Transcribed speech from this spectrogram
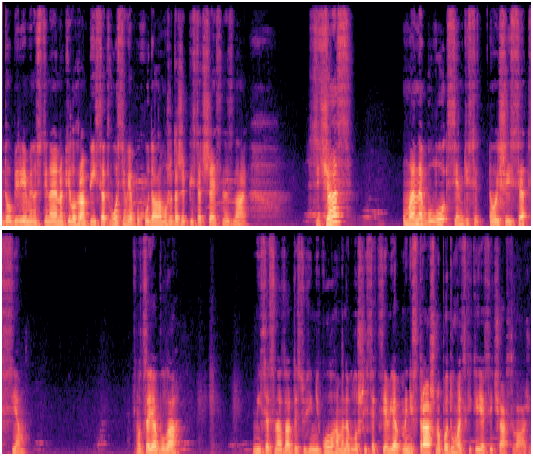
до беременності, наверное, кілограм 58 я похудала, може навіть 56, не знаю. Сейчас у мене було 70, ой, 67. Оце я була місяць назад десь у гінеколога, мене було 67. Я, мені страшно подумати, скільки я зараз важу.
